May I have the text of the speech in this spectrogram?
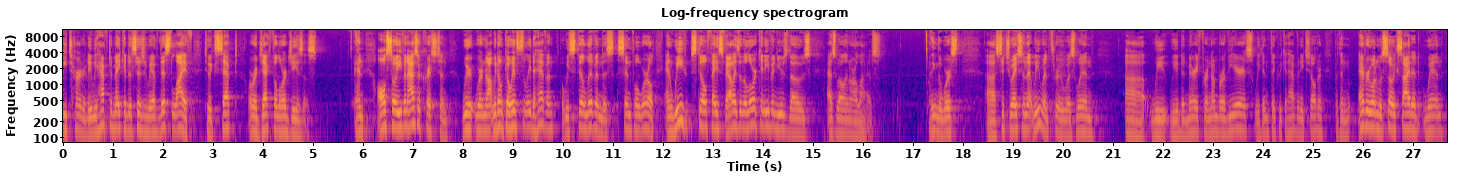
eternity. We have to make a decision. We have this life to accept or reject the Lord Jesus. And also, even as a Christian, we're, we're not, we don't go instantly to heaven, but we still live in this sinful world. And we still face valleys, and the Lord can even use those as well in our lives. I think the worst uh, situation that we went through was when uh, we, we had been married for a number of years. We didn't think we could have any children, but then everyone was so excited when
